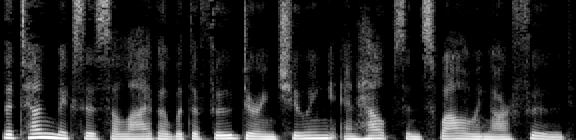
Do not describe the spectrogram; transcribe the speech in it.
The tongue mixes saliva with the food during chewing and helps in swallowing our food.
